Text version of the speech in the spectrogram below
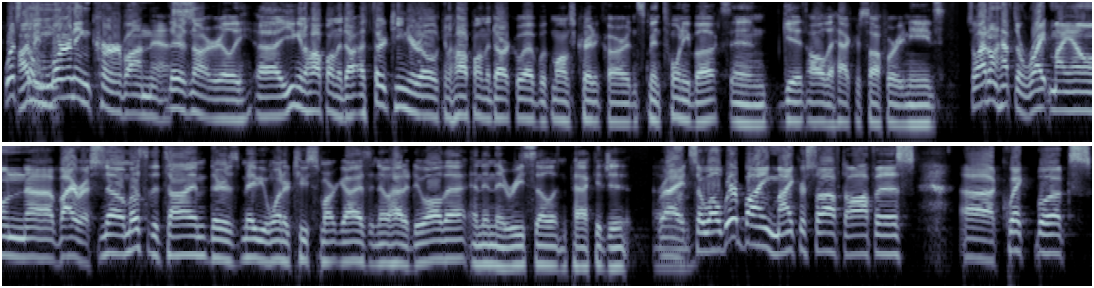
What's I the mean, learning curve on this? There's not really. Uh, you can hop on the dark. A 13 year old can hop on the dark web with mom's credit card and spend 20 bucks and get all the hacker software he needs. So I don't have to write my own uh, virus. No, most of the time there's maybe one or two smart guys that know how to do all that, and then they resell it and package it. Right. Um, so while we're buying Microsoft Office, uh, QuickBooks,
